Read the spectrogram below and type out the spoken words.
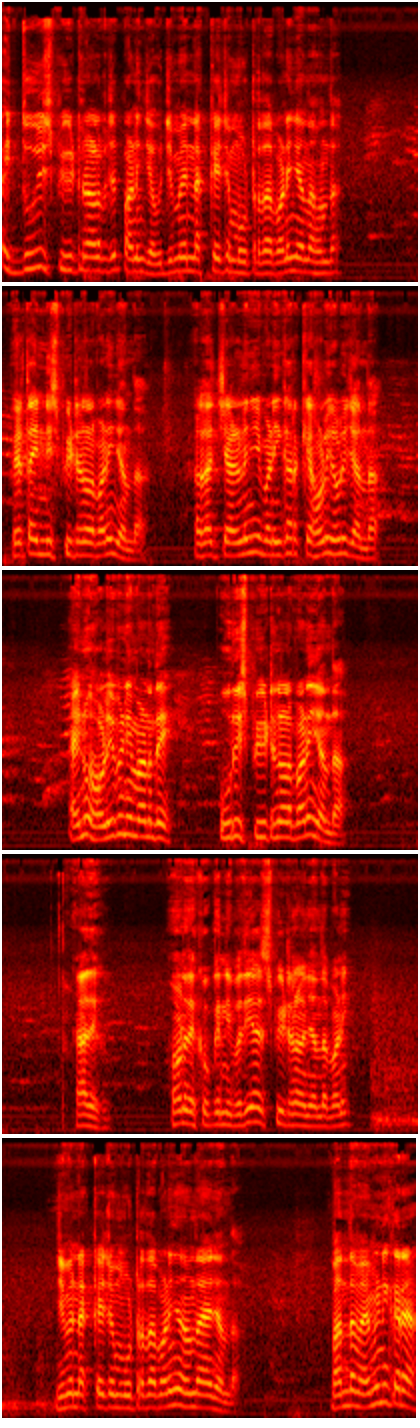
ਇਦੋਂ ਵੀ ਸਪੀਡ ਨਾਲ ਪਾਣੀ ਜਾਊ, ਜਿਵੇਂ ਨੱਕੇ ਚ ਮੋਟਰ ਦਾ ਪਾਣੀ ਜਾਂਦਾ ਹੁੰਦਾ। ਫਿਰ ਤਾਂ ਇੰਨੀ ਸਪੀਡ ਨਾਲ ਪਾਣੀ ਜਾਂਦਾ। ਅਗਲਾ ਚੱਲਣ ਜੀ ਬਣੀ ਕਰਕੇ ਹੌਲੀ ਹੌਲੀ ਜਾਂਦਾ। ਇਹਨੂੰ ਹੌਲੀ ਵੀ ਨਹੀਂ ਮੰਨਦੇ, ਪੂਰੀ ਸਪੀਡ ਨਾਲ ਪਾਣੀ ਜਾਂਦਾ। ਆ ਦੇਖੋ, ਹੁਣ ਦੇਖੋ ਕਿੰਨੀ ਵਧੀਆ ਸਪੀਡ ਨਾਲ ਜਾਂਦਾ ਪਾਣੀ ਜਿਵੇਂ ਨੱਕੇ ਚੋਂ ਮੋਟਰ ਦਾ ਪਾਣੀ ਜਾਂਦਾ, ਐ ਜਾਂਦਾ। ਬੰਦ ਮੈਂ ਵੀ ਨਹੀਂ ਕਰਿਆ।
